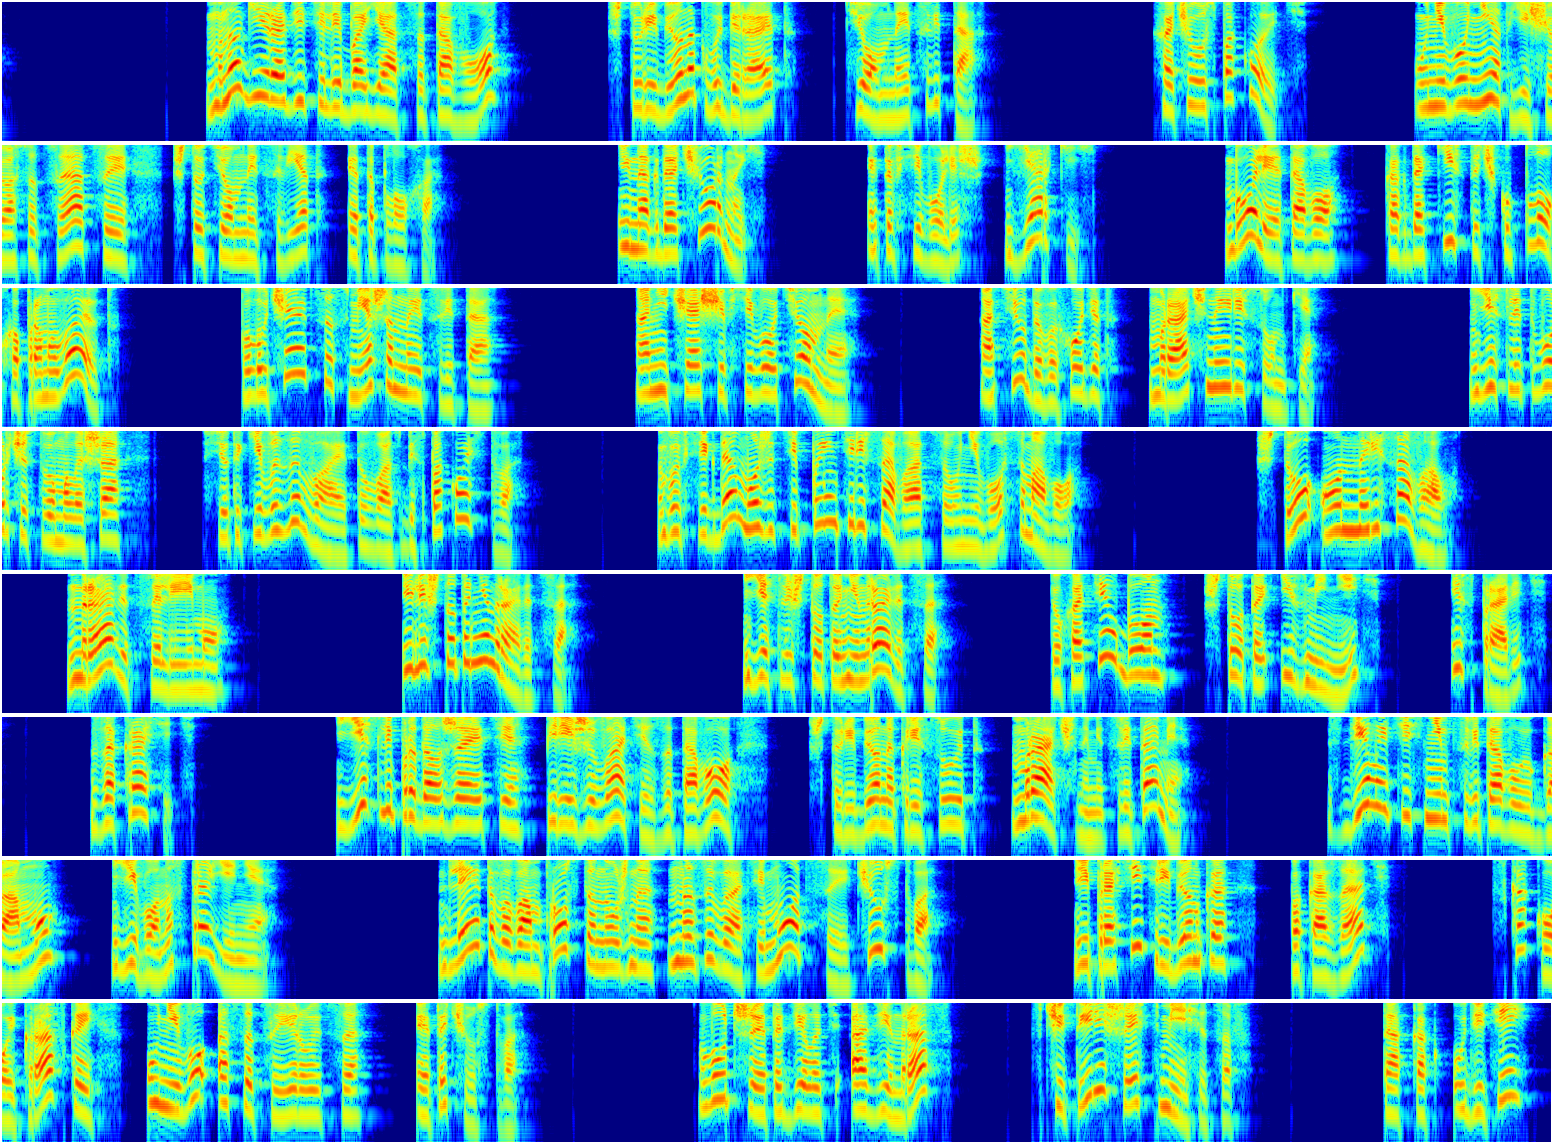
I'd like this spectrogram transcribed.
Многие родители боятся того, что ребенок выбирает темные цвета. Хочу успокоить. У него нет еще ассоциации, что темный цвет – это плохо. Иногда черный – это всего лишь яркий. Более того, когда кисточку плохо промывают, получаются смешанные цвета. Они чаще всего темные. Отсюда выходят мрачные рисунки. Если творчество малыша все-таки вызывает у вас беспокойство, вы всегда можете поинтересоваться у него самого. Что он нарисовал? Нравится ли ему? Или что-то не нравится? Если что-то не нравится, то хотел бы он что-то изменить, исправить, закрасить. Если продолжаете переживать из-за того, что ребенок рисует мрачными цветами, сделайте с ним цветовую гамму его настроения. Для этого вам просто нужно называть эмоции, чувства, и просить ребенка показать, с какой краской у него ассоциируется это чувство. Лучше это делать один раз в 4-6 месяцев, так как у детей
